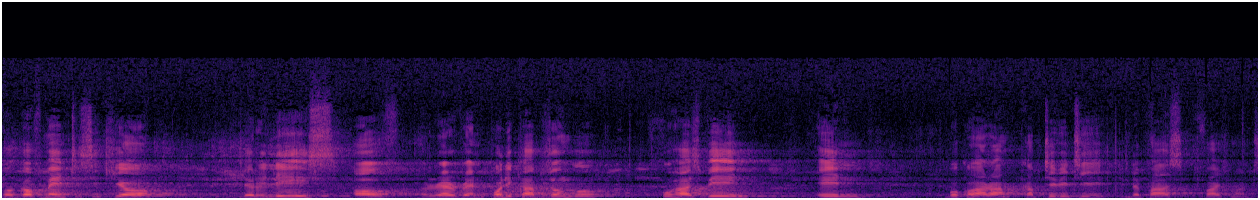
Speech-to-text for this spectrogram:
for government to secure the release of Reverend Polycarp Zango, who has been in Boko Haram captivity in the past five months.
